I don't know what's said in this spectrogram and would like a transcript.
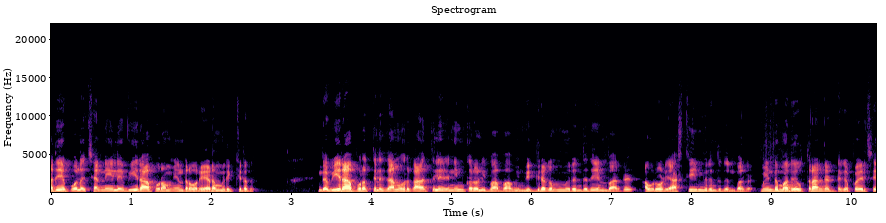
அதே போல் சென்னையிலே வீராபுரம் என்ற ஒரு இடம் இருக்கிறது. இந்த வீராபுரத்தில் தான் ஒரு காலத்தில் நீம் கரோலி பாபாவின் விக்கிரகமும் இருந்தது என்பார்கள். அவருடைய அஸ்தியும் இருந்தது என்பார்கள். மீண்டும் அது உத்தராங்கட்டுக்கு போயிடுச்சு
